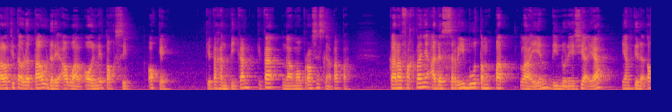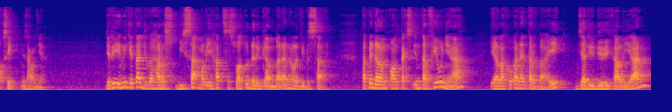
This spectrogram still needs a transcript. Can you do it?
Kalau kita udah tahu dari awal, oh ini toksik, oke, okay. kita hentikan, kita nggak mau proses nggak apa-apa karena faktanya ada seribu tempat lain di Indonesia ya yang tidak toksik misalnya. Jadi ini kita juga harus bisa melihat sesuatu dari gambaran yang lebih besar. Tapi dalam konteks interviewnya, ya lakukan yang terbaik, jadi diri kalian,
